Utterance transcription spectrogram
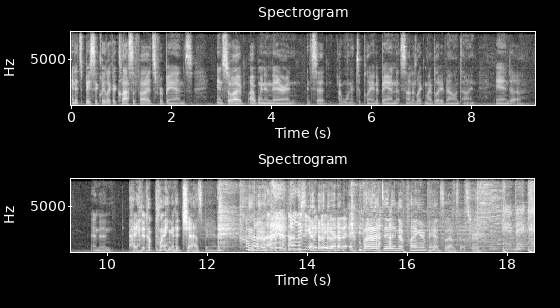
and it's basically like a classifieds for bands and so I, I went in there and, and said I wanted to play in a band that sounded like My Bloody Valentine, and uh, and then I ended up playing in a jazz band. well, at least you got a gig out of it. but I did end up playing in a band, so that was how it started.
